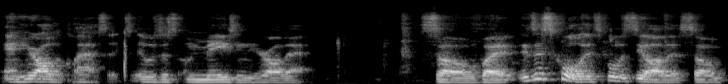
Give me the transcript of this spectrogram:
and hear all the classics, it was just amazing to hear all that. So, but it's just cool. It's cool to see all this. So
